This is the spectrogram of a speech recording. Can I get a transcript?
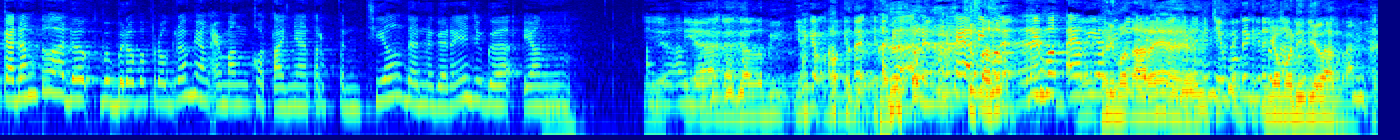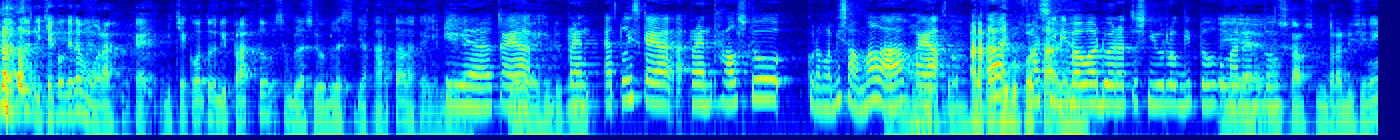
kadang tuh ada beberapa program yang emang kotanya terpencil dan negaranya juga yang Iya, iya agak-agak lebih. Jadi kalau kalau kita kita agak kayak Susah, remote, remote area Remote gitu area kita, ya. kita Ceko kita gitu. Nggak mau tuh dibilang. Murah. Itu tuh di Ceko kita murah. Kayak di Ceko tuh di Prague tuh 11 12 Jakarta lah kayaknya biaya. Iya, kayak biaya hidupnya. rent at least kayak rent house tuh kurang lebih sama lah kayak gitu. Anak-anak kita ibu kota masih di gitu. bawah 200 euro gitu kemarin Iya, tuh. sekarang sementara di sini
